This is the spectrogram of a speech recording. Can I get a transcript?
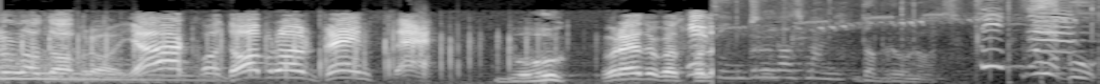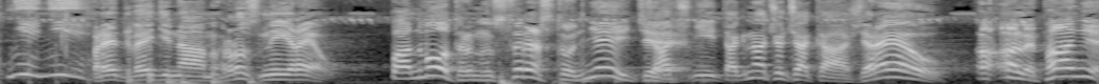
Vrlo dobro, jako dobro, Jamese. Bu? U redu, gospodine. Dobru noc, mami. Dobru noc. Nije bu, nije, nije. Predvedi nam hrozni reo. Pán Waterns, no teraz to nejde. Začni, tak na čo čakáš? Reu! A, ale pane!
